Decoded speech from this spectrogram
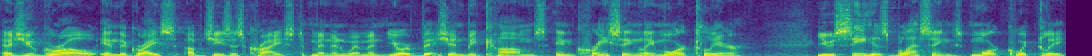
As you grow in the grace of Jesus Christ, men and women, your vision becomes increasingly more clear. You see his blessings more quickly.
